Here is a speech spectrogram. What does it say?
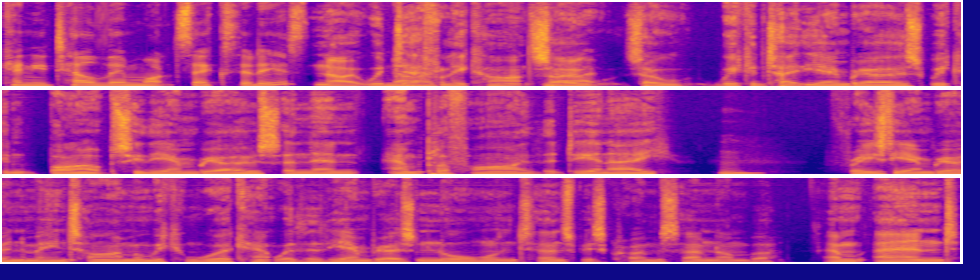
Can you tell them what sex it is? No, we No. definitely can't. So, No. so we can take the embryos, we can biopsy the embryos, and then amplify the DNA, Mm. Freeze the embryo in the meantime, and we can work out whether the embryo is normal in terms of its chromosome number. And and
